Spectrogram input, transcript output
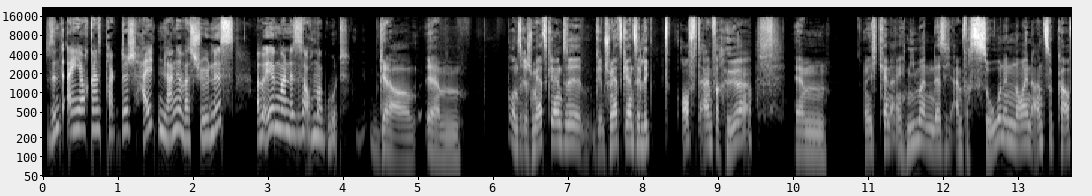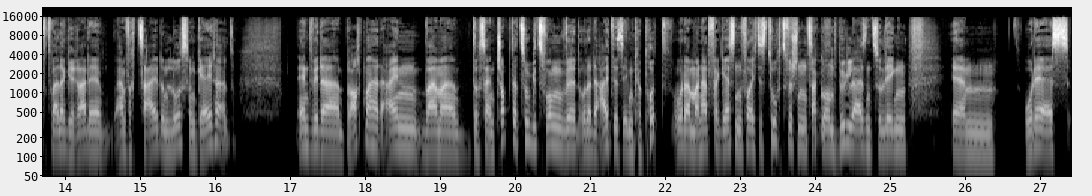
sind eigentlich auch ganz praktisch, halten lange was Schönes, aber irgendwann ist es auch mal gut. Genau. Ähm, unsere Schmerzgrenze, Schmerzgrenze liegt oft einfach höher. Ähm, und ich kenne eigentlich niemanden, der sich einfach so einen neuen Anzug kauft, weil er gerade einfach Zeit und Lust und Geld hat. Entweder braucht man halt einen, weil man durch seinen Job dazu gezwungen wird, oder der alte ist eben kaputt, oder man hat vergessen, ein feuchtes Tuch zwischen Sakko und Bügeleisen zu legen. Ähm, oder er ist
